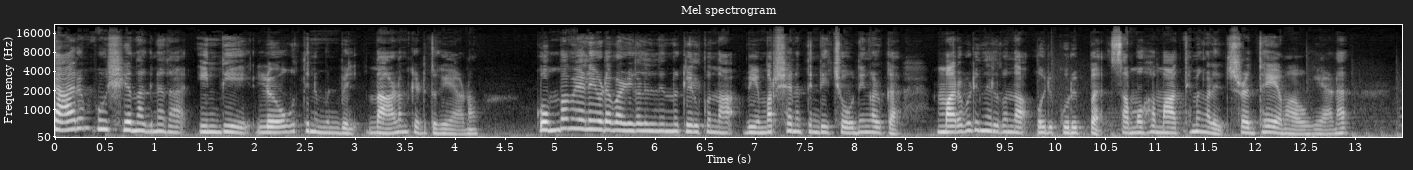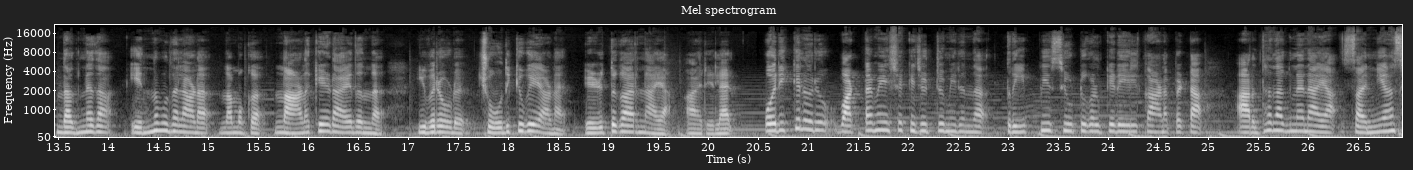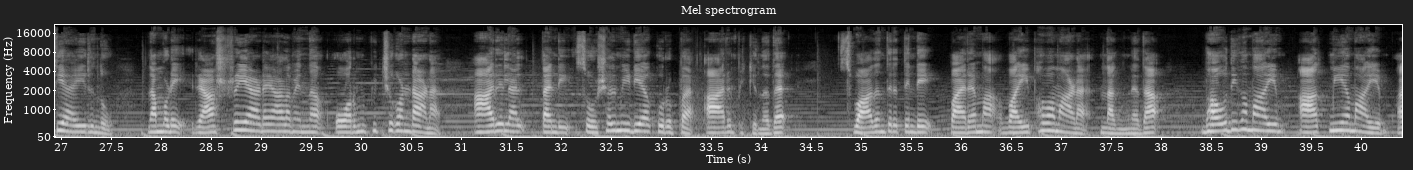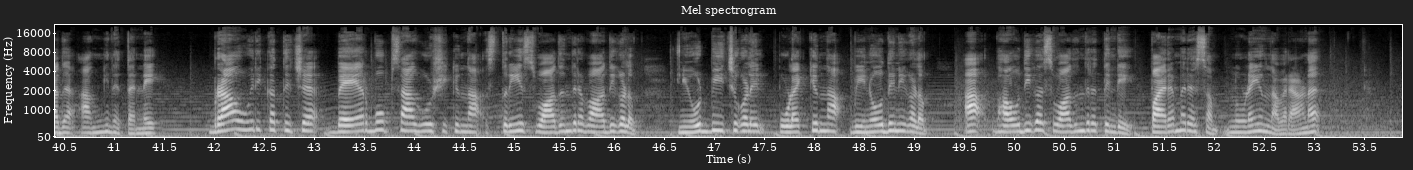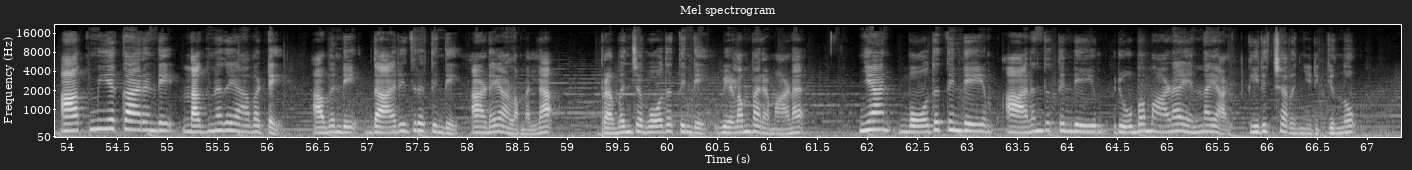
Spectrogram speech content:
ചാരം പൂശിയ നഗ്നത ഇന്ത്യയെ ലോകത്തിനു മുൻപിൽ നാണം കെടുത്തുകയാണോ? കുംഭമേളയുടെ വഴികളിൽ നിന്ന് കേൾക്കുന്ന വിമർശനത്തിന്റെ ചോദ്യങ്ങൾക്ക് മറുപടി നൽകുന്ന ഒരു കുറിപ്പ് സമൂഹ മാധ്യമങ്ങളിൽ ശ്രദ്ധേയമാവുകയാണ്. നഗ്നത എന്നു മുതലാണ് നമുക്ക് നാണക്കേടായതെന്ന് ഇവരോട് ചോദിക്കുകയാണ് എഴുത്തുകാരനായ ആര്യലാൽ. ഒരിക്കലൊരു വട്ടമേശയ്ക്ക് ചുറ്റുമിരുന്ന് ത്രീ പീസ് സ്യൂട്ടുകൾക്കിടയിൽ കാണപ്പെട്ട അർദ്ധനഗ്നനായ സന്യാസിയായിരുന്നു നമ്മുടെ രാഷ്ട്രീയ അടയാളമെന്ന് ഓർമ്മിപ്പിച്ചുകൊണ്ടാണ് ആര്യലാൽ തന്റെ സോഷ്യൽ മീഡിയ കുറിപ്പ് ആരംഭിക്കുന്നത്. സ്വാതന്ത്ര്യത്തിന്റെ പരമ വൈഭവമാണ് നഗ്നത. ഭൗതികമായും ആത്മീയമായും അത് അങ്ങനെ തന്നെ. ബ്രാ ഊരിക്കത്തിച്ച് ബെയർ ബൂബ്സ് ആഘോഷിക്കുന്ന സ്ത്രീ സ്വാതന്ത്ര്യവാദികളും ന്യൂഡ് ബീച്ചുകളിൽ പുളയ്ക്കുന്ന വിനോദിനികളും ആ ഭൗതിക സ്വാതന്ത്ര്യത്തിന്റെ പരമരസം നുണയുന്നവരാണ്. ആത്മീയക്കാരന്റെ നഗ്നതയാവട്ടെ അവന്റെ ദാരിദ്ര്യത്തിന്റെ അടയാളമല്ല. പ്രപഞ്ചബോധത്തിന്റെ വിളംബരമാണ്. ഞാൻ ബോധത്തിന്റെയും ആനന്ദത്തിന്റെയും രൂപമാണ് എന്നയാൾ തിരിച്ചറിഞ്ഞിരിക്കുന്നു.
